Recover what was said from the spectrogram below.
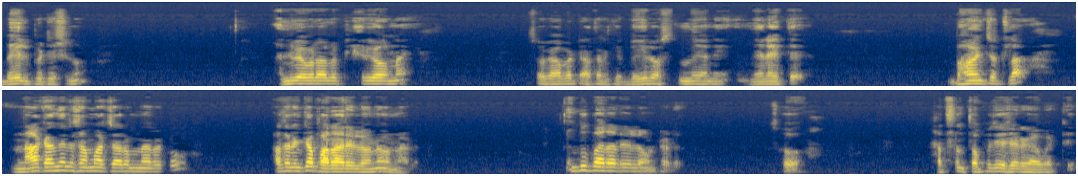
bail petition. అన్ని వివరాలు క్లియర్గా ఉన్నాయి. సో కాబట్టి అతనికి బెయిల్ వస్తుంది అని నేనైతే భావించట్లా. నాకు అందిన సమాచారం మేరకు అతను ఇంకా పరారీలోనే ఉన్నాడు. ఎందుకు పరారీలో ఉంటాడు? సో హత్సన్ తప్పు చేశాడు కాబట్టి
